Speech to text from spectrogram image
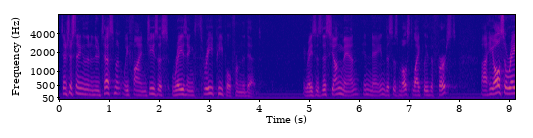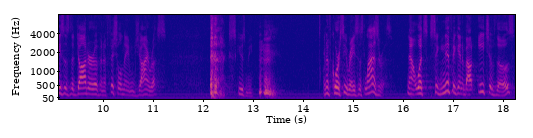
it's interesting that in the New Testament, we find Jesus raising three people from the dead. He raises this young man in Nain. This is most likely the first. Uh, he also raises the daughter of an official named Jairus. Excuse me. and of course, he raises Lazarus. Now, what's significant about each of those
